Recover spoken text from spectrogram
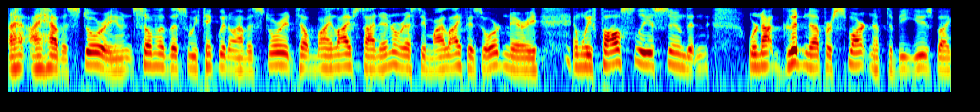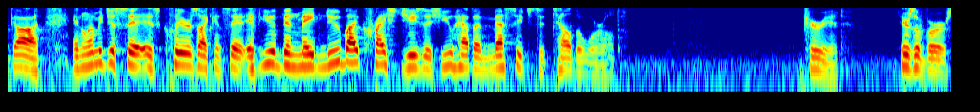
I, I have a story, and some of us, we think we don't have a story to tell. My life's not interesting. My life is ordinary, and we falsely assume that we're not good enough or smart enough to be used by God. And let me just say it as clear as I can say it. If you've been made new by Christ Jesus, you have a message to tell the world. Period. Here's a verse.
